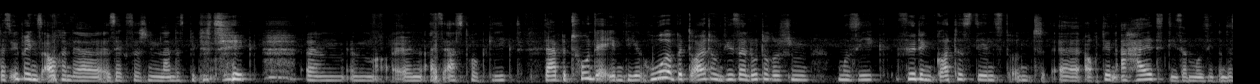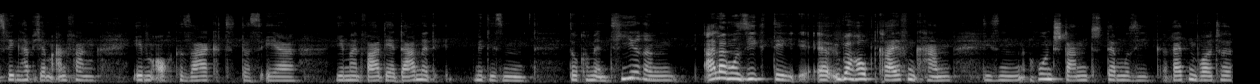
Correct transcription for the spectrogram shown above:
das übrigens auch in der Sächsischen Landesbibliothek ähm, im, äh, als Erstdruck liegt. Da betont er eben die hohe Bedeutung dieser lutherischen Musik für den Gottesdienst und äh, auch den Erhalt dieser Musik. Und deswegen habe ich am Anfang eben auch gesagt, dass er jemand war, der damit mit diesem Dokumentieren aller Musik, die er überhaupt greifen kann, diesen hohen Stand der Musik retten wollte,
